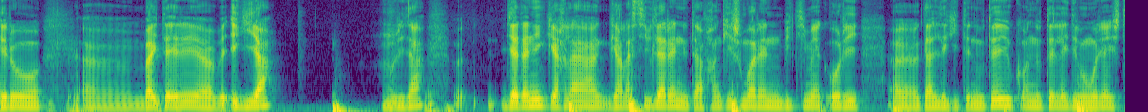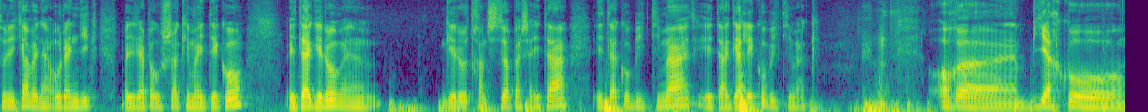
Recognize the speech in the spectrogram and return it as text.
gero uh, baita ere uh, egia. Hori da. Jadanik gerla, gerla zibilaren eta frankismoaren biktimek hori uh, galdegiten dute, ukon dute leide memoria historika, baina oraindik badira pausak emaiteko, eta gero gero transizioa pasaita, etako biktimak eta galeko biktimak. Hor, uh, biharko,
